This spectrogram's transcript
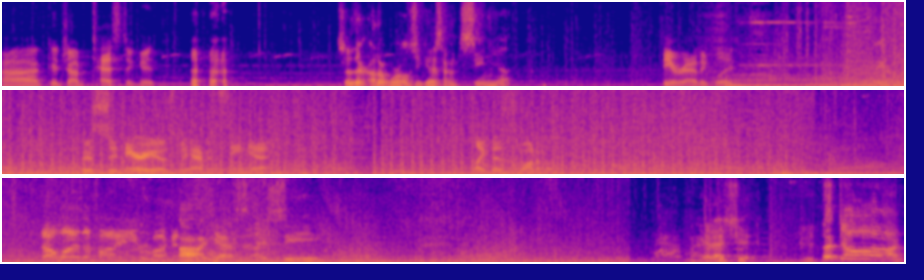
Uh, good job testing it. So are there other worlds you guys haven't seen yet? Theoretically. There's scenarios we haven't seen yet. Like this is one of them. Don't want to fire you fucking. Ah, yes, I see. Yeah, that shit. The dog!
